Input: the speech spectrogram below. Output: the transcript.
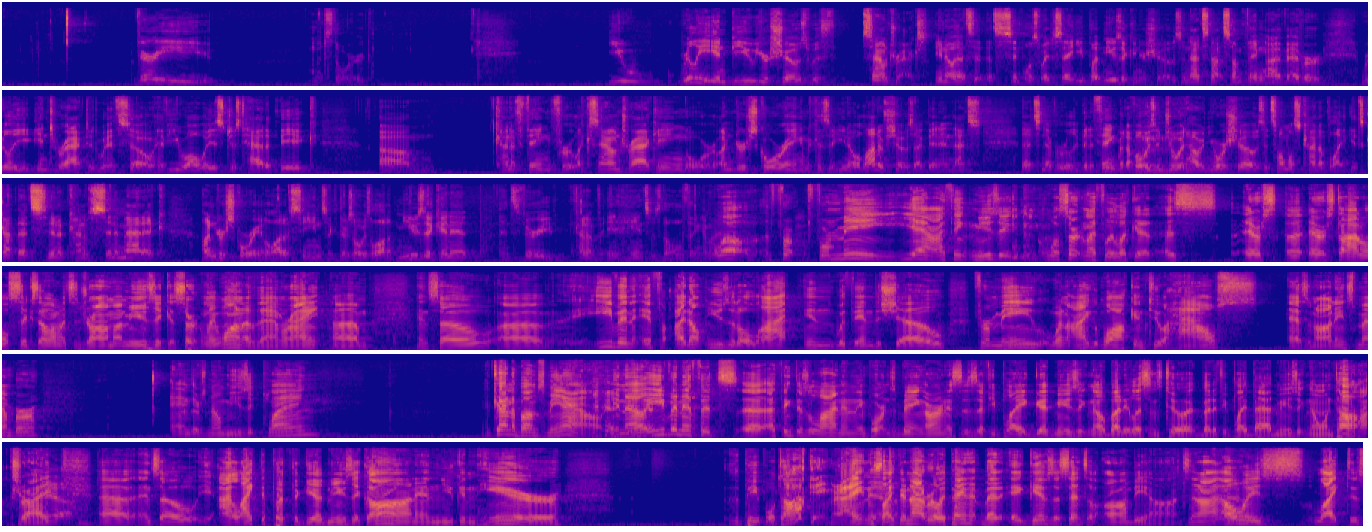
very what's the word you really imbue your shows with soundtracks. You know that's that's the simplest way to say it. You put music in your shows and that's not something i've ever really interacted with. So have you always just had a big um, kind of thing for like soundtracking or underscoring? Because you know a lot of shows i've been in that's that's never really been a thing but i've always enjoyed how in your shows it's almost kind of like it's got that cin- kind of cinematic underscoring in a lot of scenes like there's always a lot of music in it it's very kind of enhances the whole thing Well, opinion. for for me, yeah, I think music. Well, certainly if we look at as uh, Aristotle's six elements of drama, music is certainly one of them, right? Um, and so, uh, even if I don't use it a lot in within the show, for me, when I walk into a house as an audience member and there's no music playing, it kind of bums me out, you know. Even if it's, uh, I think there's a line in the importance of being earnest is if you play good music, nobody listens to it, but if you play bad music, no one talks, right? Yeah. Uh, and so I like to put the good music on, and you can hear the people talking, right? And it's like they're not really paying it, but it gives a sense of ambiance. And I always like to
